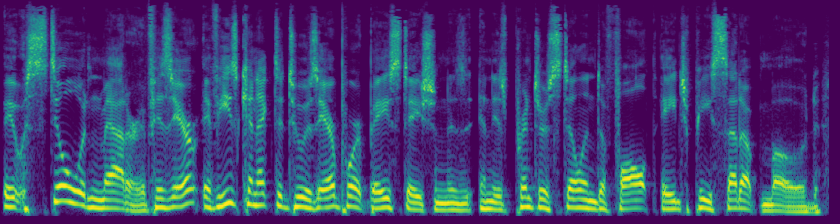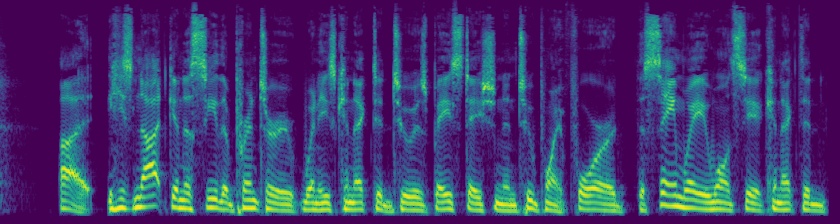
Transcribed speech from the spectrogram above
it still wouldn't matter if his air if he's connected to his airport base station and his printer's still in default HP setup mode. Uh, he's not going to see the printer when he's connected to his base station in 2.4 the same way he won't see it connected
